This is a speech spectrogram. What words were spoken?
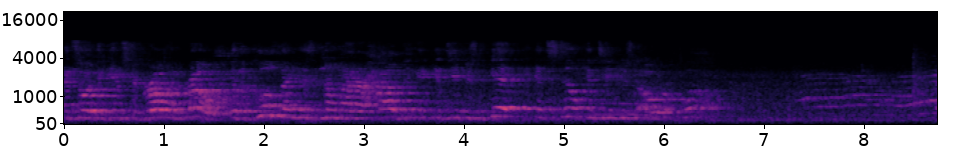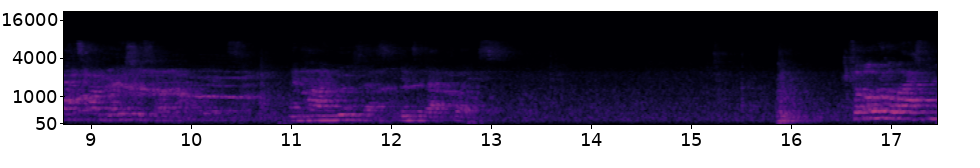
And so it begins to grow and grow. But the cool thing is, no matter how big it continues to get, it still continues to overflow. That's how gracious our God is and how He moves us into that place. So, over the last few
